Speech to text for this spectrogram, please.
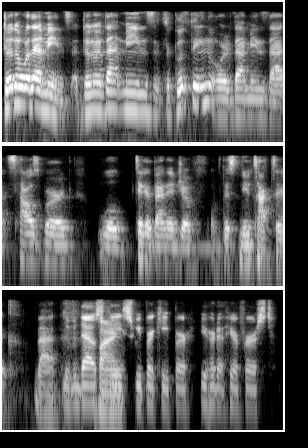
don't know what that means. I don't know if that means it's a good thing or if that means that Salzburg will take advantage of, of this new tactic that Lewandowski, Bayern... sweeper keeper. You heard it here first.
